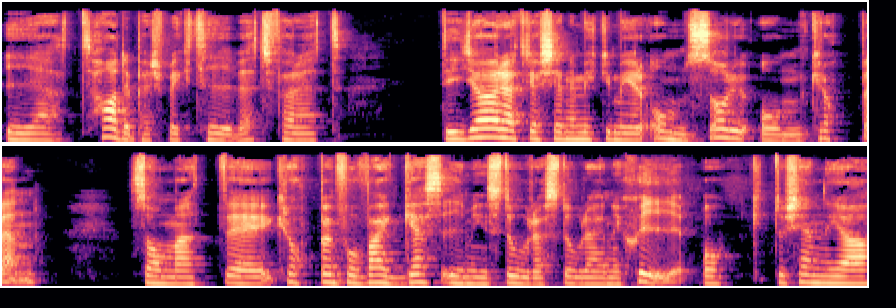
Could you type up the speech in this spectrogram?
i att ha det perspektivet för att det gör att jag känner mycket mer omsorg om kroppen. Som att eh, kroppen får vaggas i min stora, stora energi. Och då känner jag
